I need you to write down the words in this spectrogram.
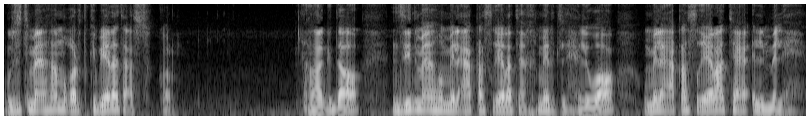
وزدت معها مغرف كبيرة تاع السكر. هكذا. نزيد معاهم ملعقة صغيرة تاع خميره الحلوى وملعقة صغيرة تاع الملح.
